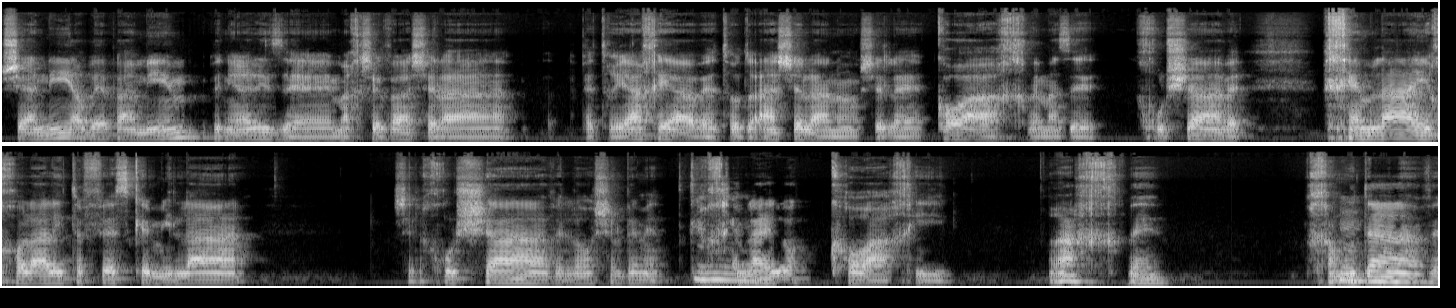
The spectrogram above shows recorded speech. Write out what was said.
שאני הרבה פעמים, ונראה לי זה מחשבה של הפטריארכיה והתודעה שלנו, של כוח ומה זה חולשה, וחמלה יכולה להיתפס כמילה של חולשה ולא של באמת, mm. חמלה היא לא כוח, היא רך וחמודה, ו...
